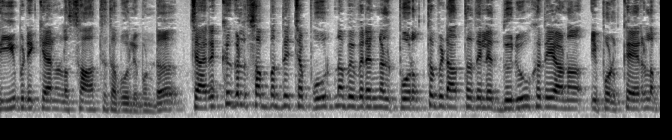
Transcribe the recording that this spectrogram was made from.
തീപിടിക്കാനുള്ള സാധ്യത പോലുമുണ്ട്. ചരക്കുകൾ സംബന്ധിച്ച പൂർണ വിവരങ്ങൾ പുറത്തുവിടാത്തതിലെ ദുരൂഹതയാണ് ഇപ്പോൾ കേരളം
